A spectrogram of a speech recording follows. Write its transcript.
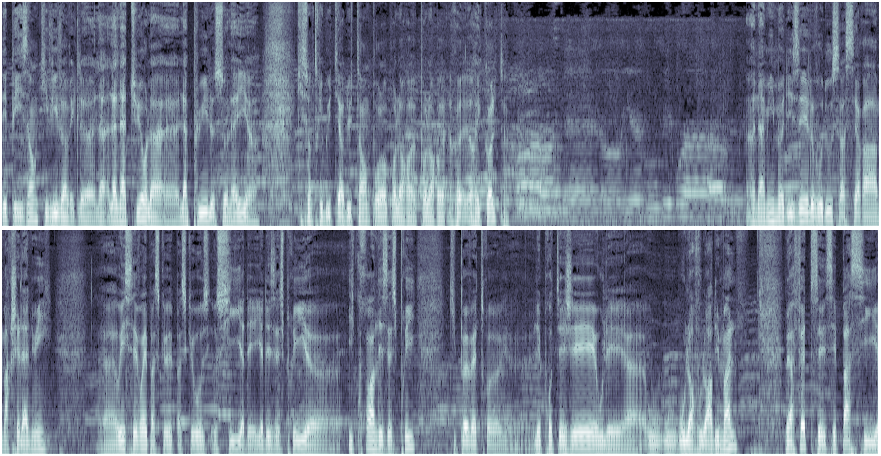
Des paysans qui vivent avec la, nature, la, pluie, le soleil, euh, qui sont tributaires du temps pour, leur, récolte. Un ami me disait, le vaudou, ça sert à marcher la nuit. Euh, oui, c'est vrai, parce que, parce que aussi, il y, a des- esprits, euh, ils croient en des esprits qui peuvent être euh, les protéger ou, leur vouloir du mal. Mais en fait, c'est c'est pas si,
